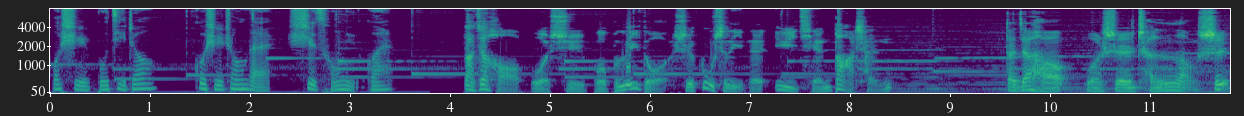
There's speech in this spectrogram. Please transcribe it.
我是不计周，故事中的侍从女官。大家好，我是波布利多，是故事里的御前大臣。大家好，我是陈老师，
